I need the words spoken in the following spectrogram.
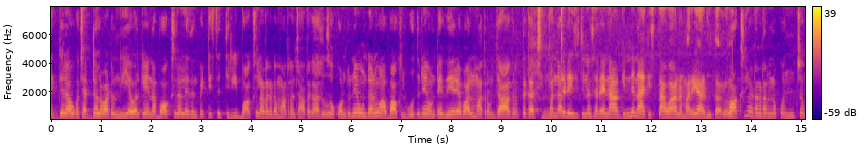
దగ్గర ఒక చెడ్డ అలవాటు ఉంది. ఎవరికైనా బాక్సులు లేదని పెట్టిస్తే తిరిగి బాక్సులు అడగడం మాత్రం చేత కాదు. సో కొంటూనే ఉంటాను ఆ బాక్సులు పోతూనే ఉంటాయి. వేరే వాళ్ళు మాత్రం జాగ్రత్తగా చిన్న వేసి ఇచ్చినా సరే నా గిన్నె నాకు ఇస్తావా? అని మరీ అడుగుతారు. బాక్సులు అడగడంలో కొంచెం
